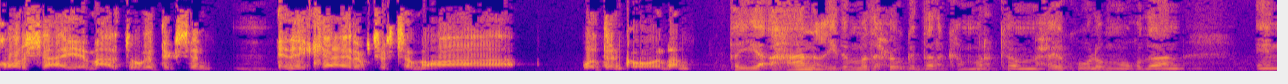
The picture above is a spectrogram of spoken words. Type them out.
qorshe ay maarata uga degsan inay ka cirab jirto muxuu ahaa wadanka oo dhan. Taya ahaan ciidamada xoogga dalka. Marka maxay kuula muuqdaan in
